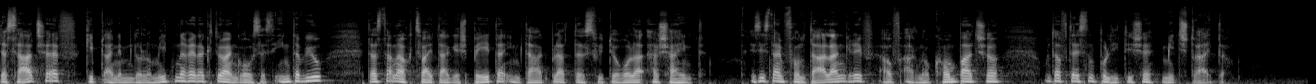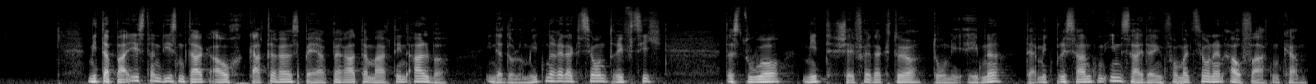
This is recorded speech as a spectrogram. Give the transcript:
Der Saatchef gibt einem Dolomitenredakteur ein großes Interview, das dann auch zwei Tage später im Tagblatt der Südtiroler erscheint. Es ist ein Frontalangriff auf Arno Kompatscher und auf dessen politische Mitstreiter. Mit dabei ist an diesem Tag auch Gatterers PR-Berater Martin Alber. In der Dolomitenredaktion trifft sich das Duo mit Chefredakteur Toni Ebner, der mit brisanten Insider-Informationen aufwarten kann.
